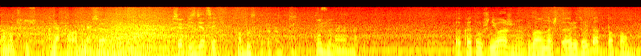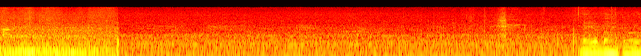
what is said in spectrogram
Она что-то крякала, бля. Все, все, пиздец. ей. Подушку-то там. Пузу, наверное. Так это уж не важно. Главное, что результат попал. Да ебаный ты в рот.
